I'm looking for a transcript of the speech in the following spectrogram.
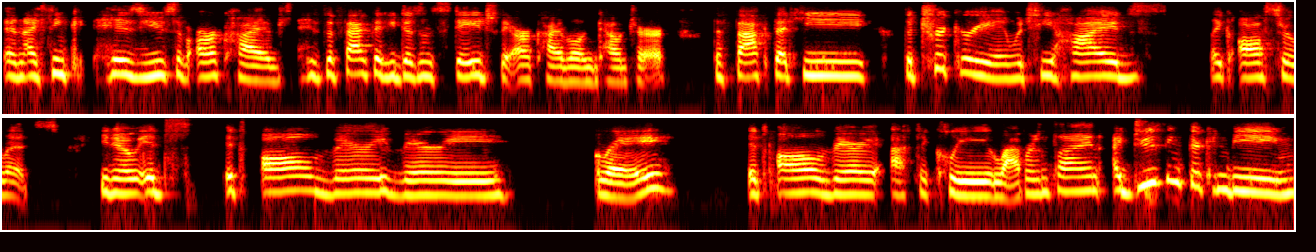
and i think his use of archives his the fact that he doesn't stage the archival encounter the fact that he the trickery in which he hides like Austerlitz, you know, it's it's all very very gray. It's all very ethically labyrinthine. I do think there can be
